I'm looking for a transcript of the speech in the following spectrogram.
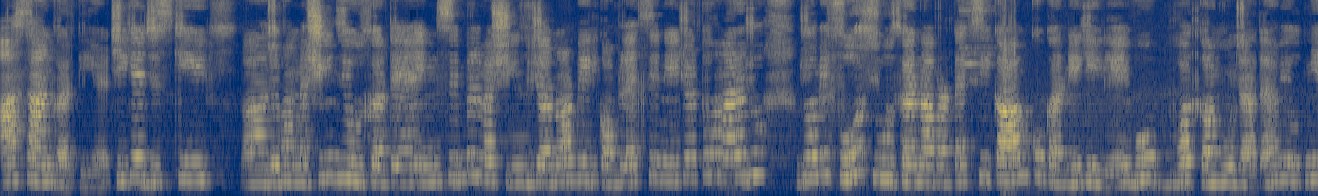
आसान करती है ठीक है जिसकी जब हम मशीन यूज़ करते हैं in simple machine which are not very complex in nature तो हमारा जो जो हमें फोर्स यूज़ करना पड़ता है किसी काम को करने के लिए वो बहुत कम हो जाता है हमें उतनी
